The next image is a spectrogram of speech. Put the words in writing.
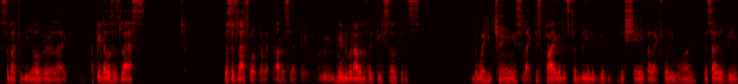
it's about to be over. Like, I think that was his last. That's his last World Cup. Honestly, I think. I mean, maybe Ronaldo doesn't think so because the way he trains, like he's probably gonna still be in a good good shape at like forty one. That's how he'll be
